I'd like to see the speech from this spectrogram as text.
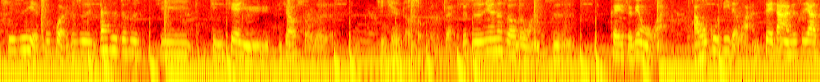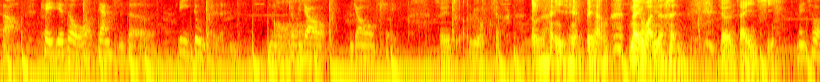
其实也是会，就是但是就是仅仅限于比较熟的人。仅限于比较熟的人。对，就是因为那时候的玩就是可以随便我玩，毫无顾忌的玩，所以当然就是要找可以接受我这样子的力度的人，嗯，哦就比较比较 OK。所以主要女偶像都是和一些非常耐玩的人 就是在一起。没错，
